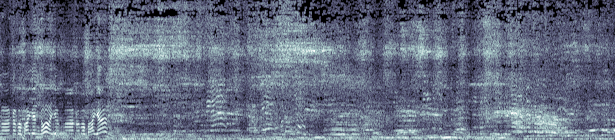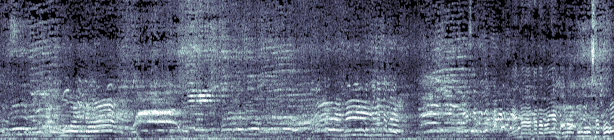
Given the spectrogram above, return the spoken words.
Ayan mga kababayan, no? Ayan mga kababayan. Ayan mga kababayan, bumabungos na po.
